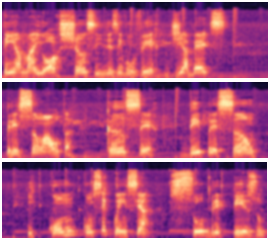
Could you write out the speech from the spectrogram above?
tem a maior chance de desenvolver diabetes, pressão alta, câncer, depressão e, como consequência, sobrepeso.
